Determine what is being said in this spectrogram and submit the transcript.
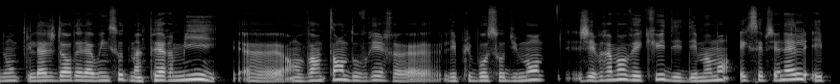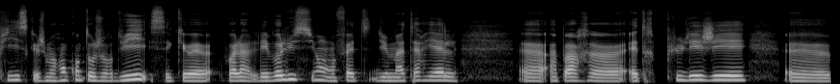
donc l'âge d'or de la wingsuit m'a permis en 20 ans d'ouvrir les plus beaux sauts du monde. J'ai vraiment vécu des, des, moments exceptionnels. Et puis ce que je me rends compte aujourd'hui, c'est que voilà l'évolution en fait du matériel à part euh, être plus léger, euh,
